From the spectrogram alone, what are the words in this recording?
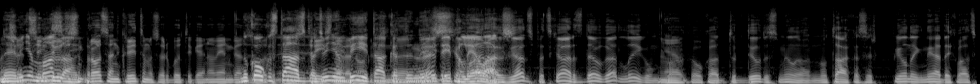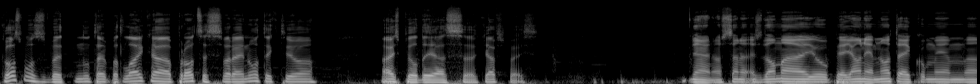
Nē, viņam mazāk. 120% kritums var būt tikai no viena gada. Nu, kaut kas tāds, bet viņam bija tā, ka nu, Redikam stipri lielāks. gadus pēc kārtas deva gadu līgumu. Jā. pa Kaut kādu tur 20 miljonu. Nu, tā, kas ir pilnīgi neadekvāts kosmos, bet nu, tāpat laikā process varēja notikt, jo aizpildījās capspace. Jā, no sana, es domāju, pie jauniem noteikumiem uh,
